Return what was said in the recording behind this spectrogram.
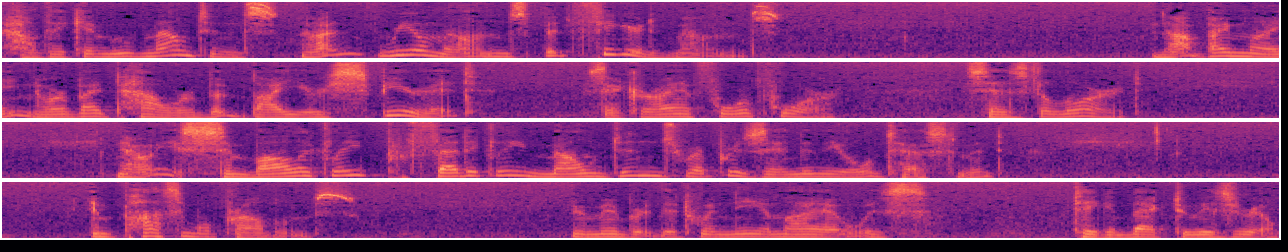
how they can move mountains. Not real mountains, but figurative mountains. Not by might nor by power, but by your spirit. Zechariah 4 4 says the Lord. Now, symbolically, prophetically, mountains represent in the Old Testament impossible problems. Remember that when Nehemiah was taken back to Israel,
